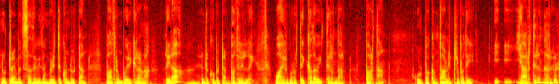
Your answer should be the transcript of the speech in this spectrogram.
நூற்றி ஐம்பது சதவீதம் விழித்து கொண்டு விட்டான். பாத்ரூம் போயிருக்கிறாளா? லீனா? என்று கூப்பிட்டான். பதில் இல்லை. வாயிற்புறத்தை கதவை திறந்தான். பார்த்தான். உள்பக்கம் தாளிட்டிருப்பதை யார் திறந்தார்கள்?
